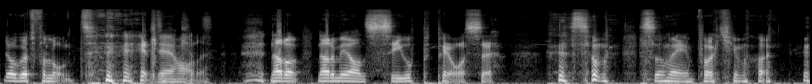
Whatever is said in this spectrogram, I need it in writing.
Det har gått för långt. helt det har det. När de, när de gör en soppåse som, som är en Pokémon.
